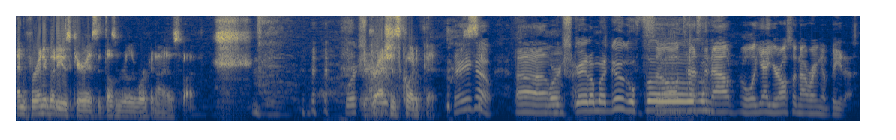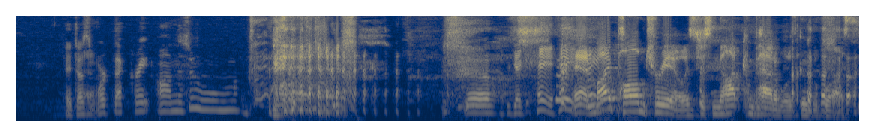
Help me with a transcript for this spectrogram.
And for anybody who's curious, it doesn't really work in iOS five. Works It great. crashes quite a bit. there you go. Um, Works great on my Google phone. So I'll test it out. Well, yeah, you're also not running a beta. It doesn't work that great on the Xoom. Yeah. Hey, hey, And hey. my Palm Treo is just not compatible with Google Plus.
